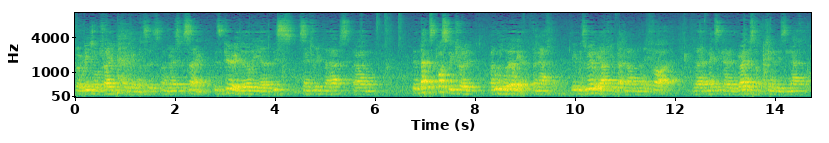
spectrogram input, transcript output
for regional trade agreements, as Andres was saying, was a period earlier this century, perhaps. Um, that was possibly true a little earlier for NAFTA. It was really after about 1995 that Mexico had the greatest opportunities in NAFTA.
